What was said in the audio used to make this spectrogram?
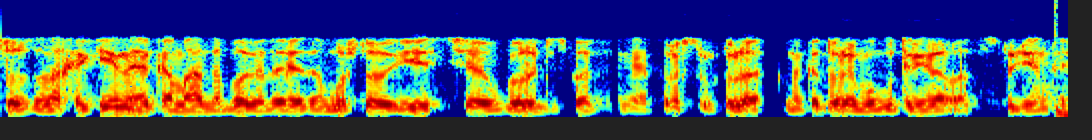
создана хоккейная команда благодаря тому, что есть в городе спортивная инфраструктура, на которой могут тренироваться студенты.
